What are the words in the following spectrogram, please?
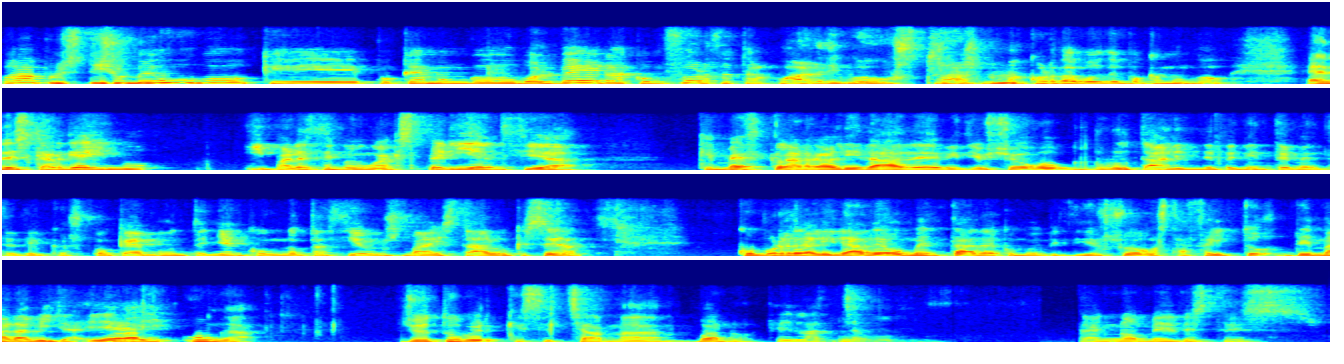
ah, pois díxome Hugo que Pokémon Go volvera con forza tal cual. E digo, ostras, non me acordaba de Pokémon Go. E descargueino e pareceme unha experiencia que mezcla realidade e videoxogo brutal, independentemente de que os Pokémon teñan connotacións máis tal ou que sea como realidade aumentada, como videoxogo, está feito de maravilla. E hai unha youtuber que se chama, bueno, ela chama, ten nome destes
